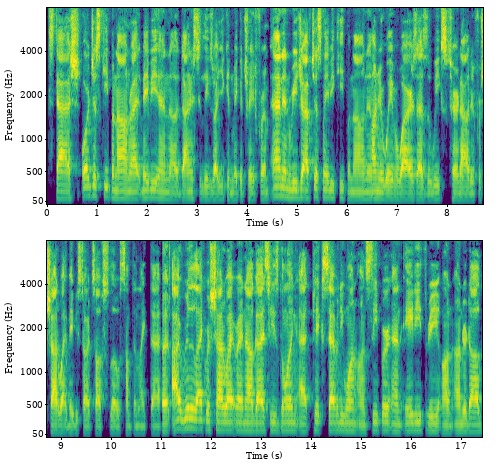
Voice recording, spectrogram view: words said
stash or just keep an eye on, right? Maybe in uh, dynasty leagues, right? You can make a trade for him. And in redraft, just maybe keep an eye on him on your waiver wires as the weeks turn out. If Rachaad White maybe starts off slow, something like that. But I really like Rachaad White right now, guys. He's going at pick 71 on sleeper and 83 on underdog.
